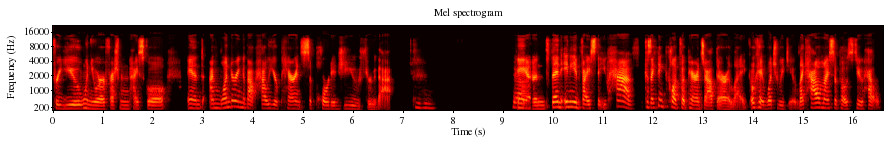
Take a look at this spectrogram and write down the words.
for you when you were a freshman in high school. And I'm wondering about how your parents supported you through that. Mm-hmm. Yeah. And then any advice that you have, because I think clubfoot parents are out there are like, okay, what should we do? Like, how am I supposed to help?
